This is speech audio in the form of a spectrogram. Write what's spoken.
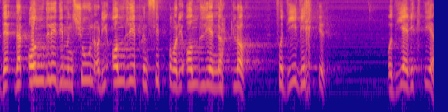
den åndelige dimensjonen og de åndelige prinsipper og de åndelige nøkler. For de virker, og de er viktige.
